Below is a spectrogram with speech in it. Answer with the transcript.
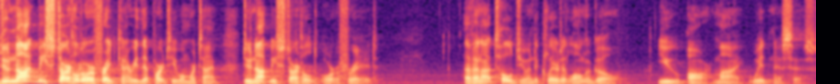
Do not be startled or afraid. Can I read that part to you one more time? Do not be startled or afraid. Have I not told you and declared it long ago? You are my witnesses.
